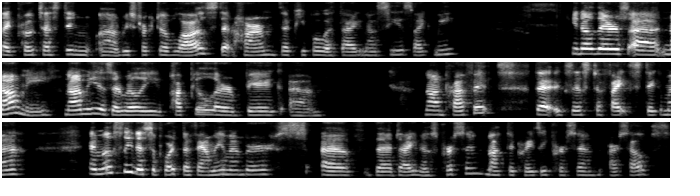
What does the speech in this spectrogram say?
like protesting uh, restrictive laws that harm the people with diagnoses like me. You know, there's uh, NAMI. NAMI is a really popular, big um, nonprofit that exist to fight stigma and mostly to support the family members of the diagnosed person, not the crazy person ourselves.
